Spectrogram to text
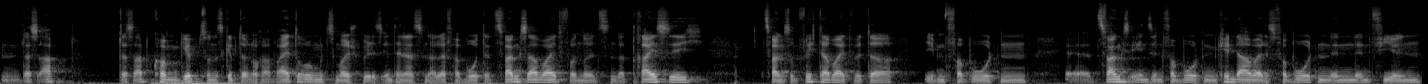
das, Ab, das Abkommen gibt es und es gibt auch noch Erweiterungen, zum Beispiel das internationale Verbot der Zwangsarbeit von 1930 Zwangs- und Pflichtarbeit wird da eben verboten, äh, Zwangsehen sind verboten, Kinderarbeit ist verboten in, in, vielen,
